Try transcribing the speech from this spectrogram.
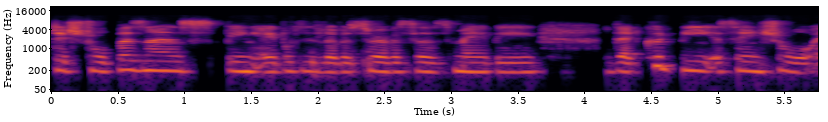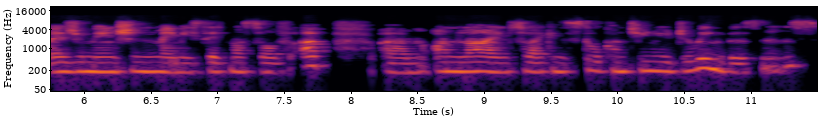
digital business, being able to deliver services maybe that could be essential, as you mentioned, maybe set myself up um, online so I can still continue doing business.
